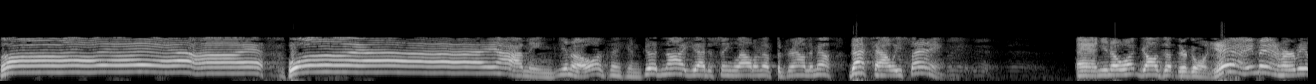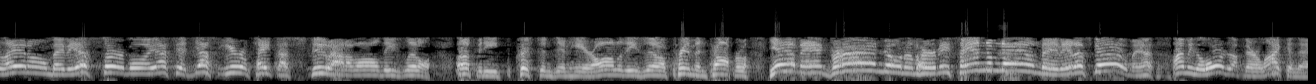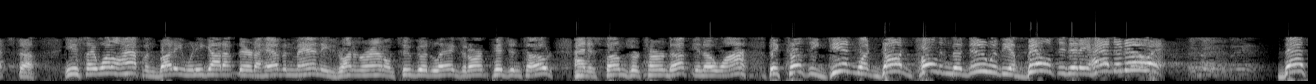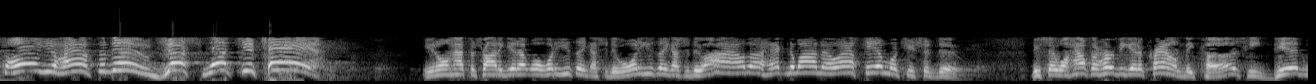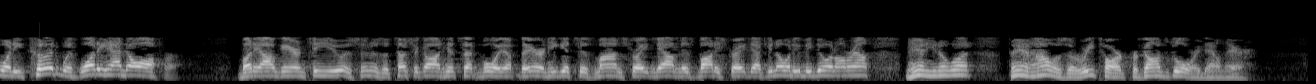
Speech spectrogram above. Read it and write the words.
yeah, I mean, you know, I was thinking, good night, you had to sing loud enough to drown him out. That's how he sang. And you know what? God's up there going, yeah, amen, Herbie, lay it on, baby. Yes, sir, boy. That's it. Yes, you'll take the stew out of all these little uppity Christians in here, all of these little prim and proper. Yeah, man, grind on them, Herbie. Sand them down, baby. Let's go, man. I mean, the Lord's up there liking that stuff. You say, what'll happen, buddy, when he got up there to heaven, man? He's running around on two good legs that aren't pigeon-toed, and his thumbs are turned up. You know why? Because he did what God told him to do with the ability that he had to do it. Amen. That's all you have to do. Just what you can. You don't have to try to get up, well, what do you think I should do? Well, what do you think I should do? Ah, how the heck do I know? Ask him what you should do. You say, well, how could Herbie get a crown? Because he did what he could with what he had to offer. Buddy, I'll guarantee you, as soon as a touch of God hits that boy up there and he gets his mind straightened out and his body straightened out, you know what he'll be doing all around? Man, you know what? Man, I was a retard for God's glory down there.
